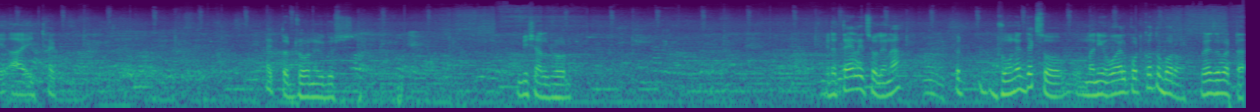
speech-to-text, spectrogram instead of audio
এআই ঠেক এই তো ড্রোনের গুস বিশাল ড্রোন এটা তেলে চলে না? তো ড্রোনের দেখছ? মানে অয়েল পোর্ট কত বড়? রেজার্ভারটা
